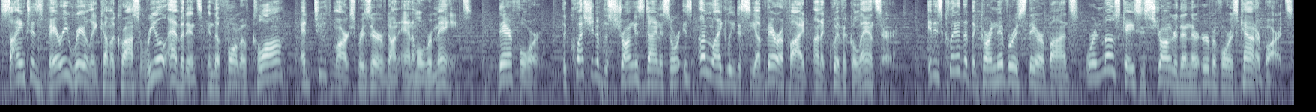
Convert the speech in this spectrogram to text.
scientists very rarely come across real evidence in the form of claw and tooth marks preserved on animal remains. Therefore, the question of the strongest dinosaur is unlikely to see a verified, unequivocal answer. It is clear that the carnivorous theropods were in most cases stronger than their herbivorous counterparts,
